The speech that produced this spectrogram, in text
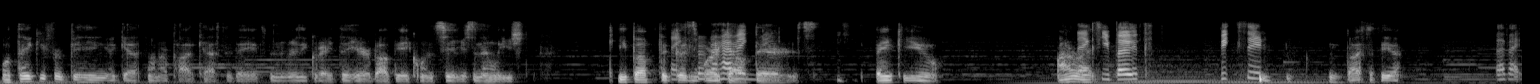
Well, thank you for being a guest on our podcast today. It's been really great to hear about the Acorn series and Unleashed. Keep up the Thanks good work out there. It's Thank you. All right. Thanks you both. Speak soon. Bye, Sophia. Bye bye.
